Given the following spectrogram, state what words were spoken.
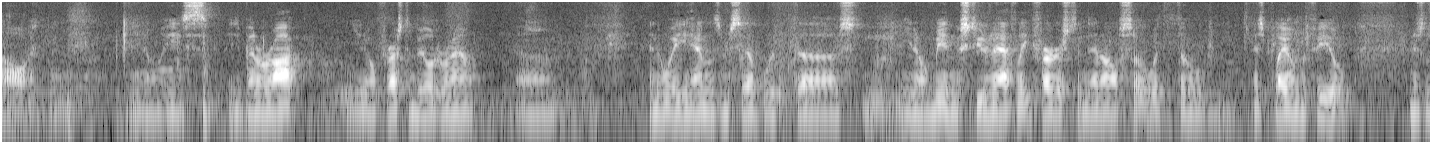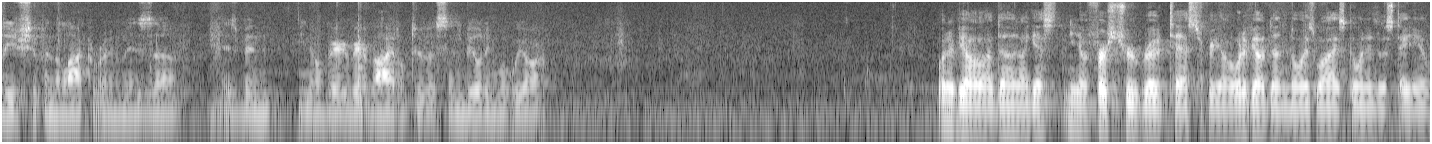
Oh, you know he's he's been a rock, you know, for us to build around. Um, and the way he handles himself with, uh, you know, being a student athlete first, and then also with the, his play on the field and his leadership in the locker room is uh, has been, you know, very very vital to us in building what we are. What have y'all uh, done? I guess you know, first true road test for y'all. What have y'all done noise wise going into the stadium?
